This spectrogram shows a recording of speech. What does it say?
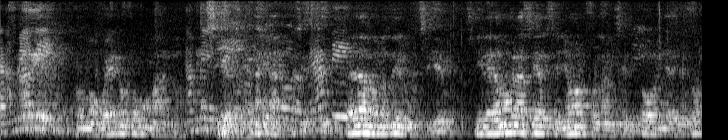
va a recordar. Gracias. Como bueno como malo. Así es, así es, así es. ¿Verdad, hermano Tirma? Siempre. Y le damos gracias al Señor por la misericordia de Dios.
